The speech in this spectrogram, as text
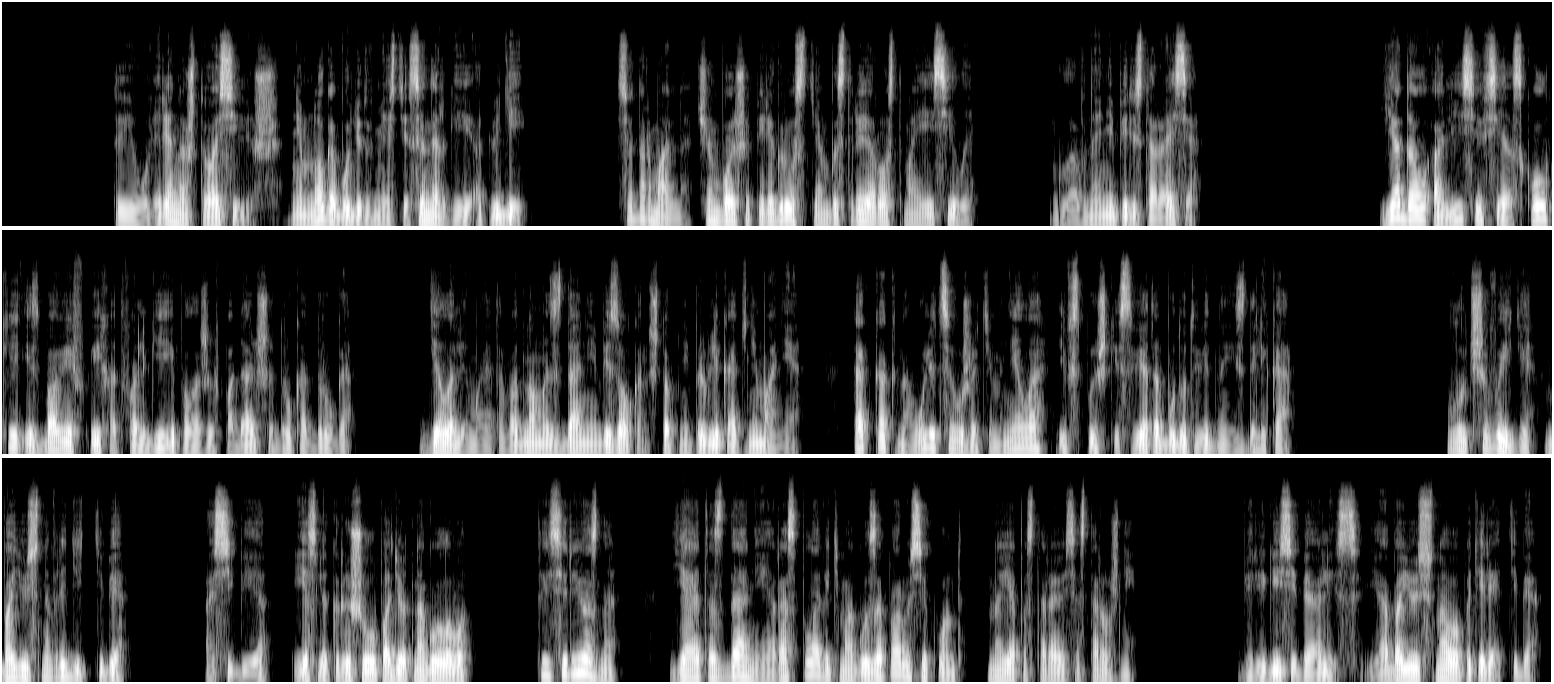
Ты уверена, что осилишь? Немного будет вместе с энергией от людей? Все нормально. Чем больше перегруз, тем быстрее рост моей силы. Главное, не перестарайся. Я дал Алисе все осколки, избавив их от фольги и положив подальше друг от друга. Делали мы это в одном из зданий без окон, чтобы не привлекать внимания, так как на улице уже темнело и вспышки света будут видны издалека. «Лучше выйди, боюсь навредить тебе». «А себе? Если крыша упадет на голову?» «Ты серьезно? Я это здание расплавить могу за пару секунд, но я постараюсь осторожней». «Береги себя, Алис. Я боюсь снова потерять тебя».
